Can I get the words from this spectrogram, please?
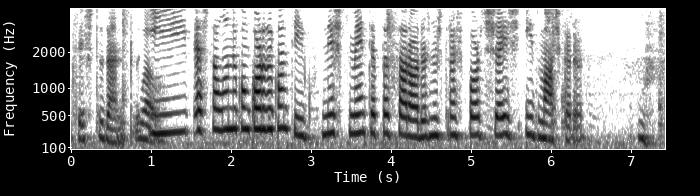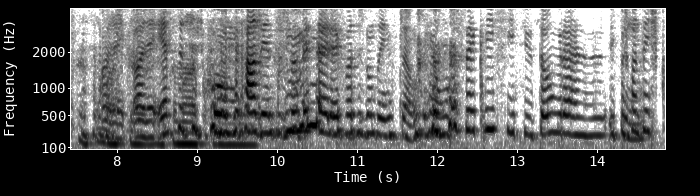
de ser estudante. Uau. E esta aluna concorda contigo. Neste momento é passar horas nos transportes cheios e de máscara. Essa Olha, máscara, olha essa máscara. tocou-me cá dentro de uma maneira que vocês não têm noção. É um sacrifício tão grande. E depois Sim. quando tens que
